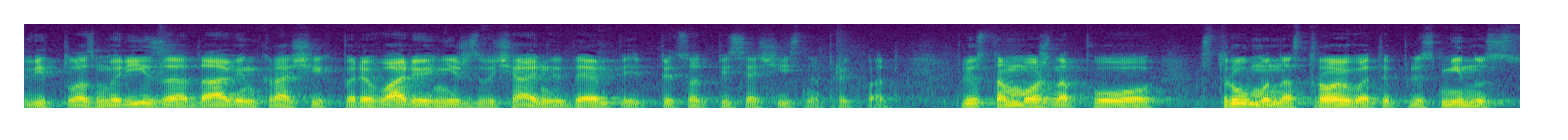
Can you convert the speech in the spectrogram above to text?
від плазморіза, да, він краще їх переварює, ніж звичайний DM556, наприклад. Плюс там можна по струму настроювати плюс-мінус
